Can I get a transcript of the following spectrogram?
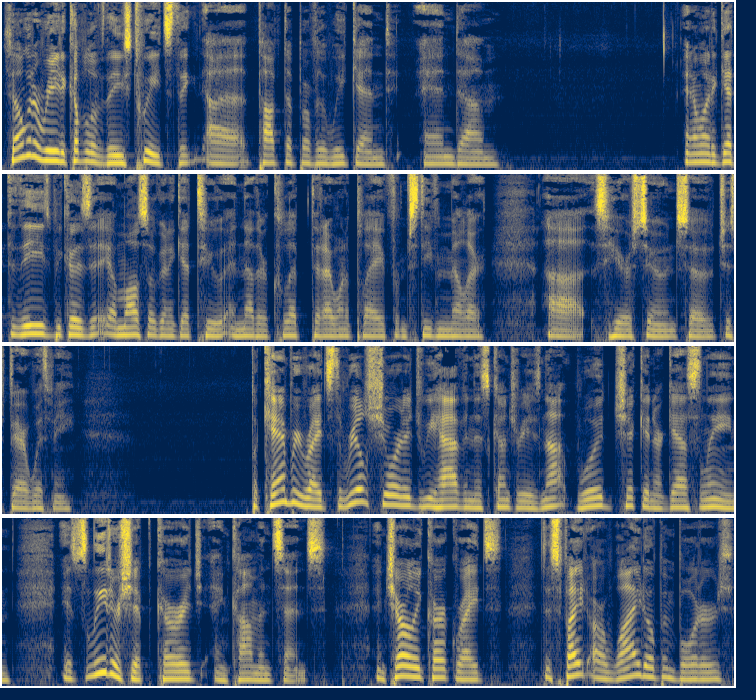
So I'm going to read a couple of these tweets that uh, popped up over the weekend, and um, and I want to get to these because I'm also going to get to another clip that I want to play from Stephen Miller uh, here soon. So just bear with me. But Cambry writes the real shortage we have in this country is not wood, chicken, or gasoline. It's leadership, courage, and common sense. And Charlie Kirk writes Despite our wide open borders,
